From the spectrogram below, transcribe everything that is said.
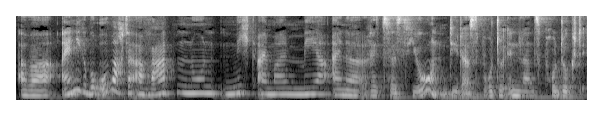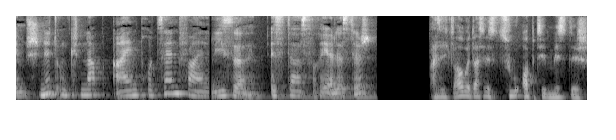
Aber einige Beobachter erwarten nun nicht einmal mehr eine Rezession, die das Bruttoinlandsprodukt im Schnitt um knapp ein Prozent fallen ließe. Ist das realistisch? Also ich glaube, das ist zu optimistisch.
